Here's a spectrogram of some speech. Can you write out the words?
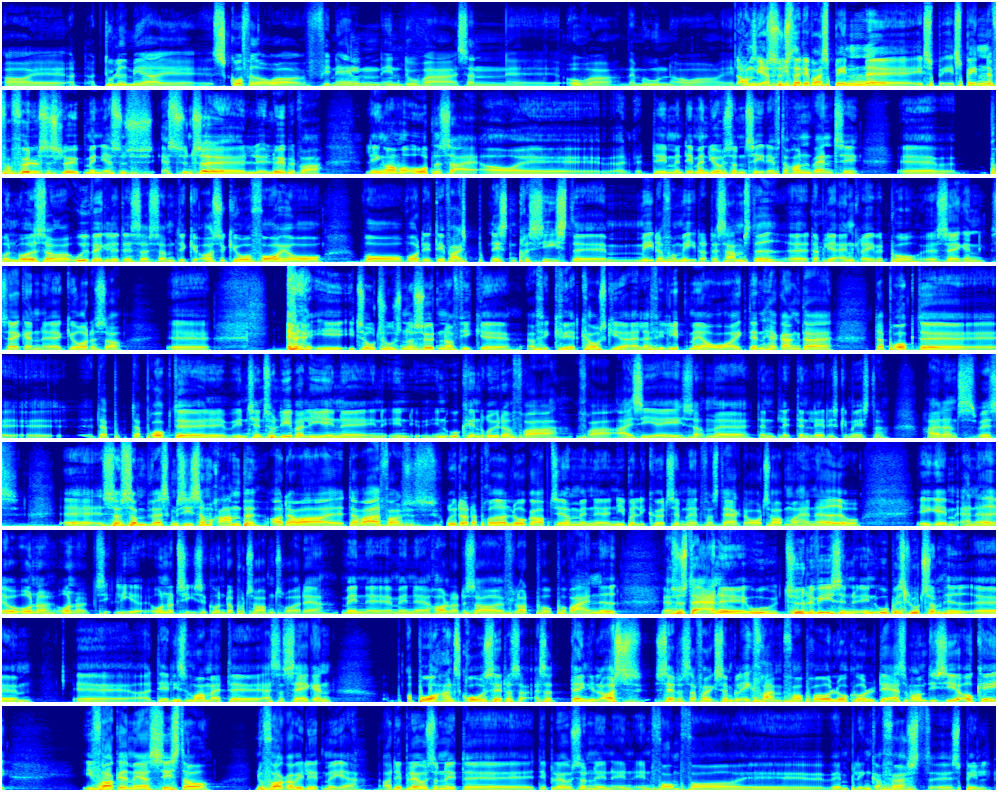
og, øh, og, du lød mere øh, skuffet over finalen, end du var sådan øh, over the moon over... Øh, Nå, men jeg synes at det var spændende, et, et spændende forfølgelsesløb, men jeg synes, jeg synes øh, løbet var længere om at åbne sig, og øh, det, men det man jo sådan set efterhånden vant til, øh, på en måde så udviklede det sig, som det også gjorde forrige år, hvor, hvor det, det er faktisk næsten præcist øh, meter for meter det samme sted, øh, der bliver angrebet på. Øh, Sagan, Sagan øh, gjorde det så øh, i, i 2017 og fik, øh, og fik Kwiatkowski og Alaphilippe med over. Ikke? Den her gang, der, der brugte... Øh, der, der brugte øh, Vincenzo Nibali en, øh, en, en, en ukendt rytter fra, fra ICA, som øh, den, den lettiske mester, Highlands, hvis, øh, så, som, hvad skal man sige, som rampe, og der var, øh, der var for rytter, der prøvede at lukke op til ham, men øh, Nibali kørte simpelthen for stærkt over toppen, og han havde jo ikke, han havde jo under, under, lige under 10 sekunder på toppen, tror jeg det er, men, øh, men øh, holder det så flot på, på vejen ned. Jeg synes, der er en, uh, tydeligvis en, en ubeslutsomhed, øh, Øh, og det er ligesom om, at øh, altså Sagan og Bor Hansgro sætter sig, altså Daniel også sætter sig for eksempel ikke frem for at prøve at lukke hullet. Det er som om, de siger, okay, I fuckede med os sidste år, nu fucker vi lidt med jer. Og det blev sådan et, øh, det blev sådan en, en, en form for, øh, hvem blinker først øh, spil.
